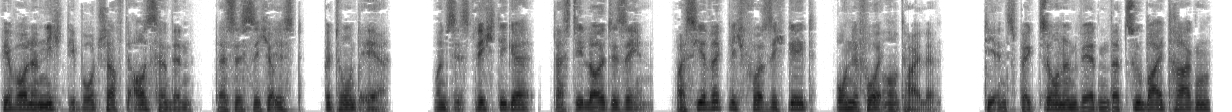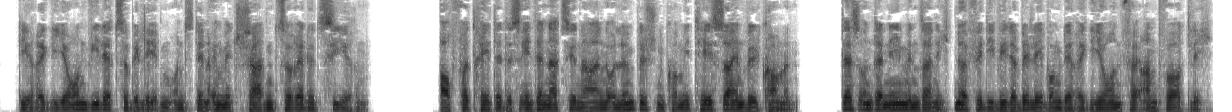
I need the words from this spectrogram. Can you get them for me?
Wir wollen nicht die Botschaft aussenden, dass es sicher ist, betont er. Uns ist wichtiger, dass die Leute sehen, was hier wirklich vor sich geht, ohne Vorurteile. Die Inspektionen werden dazu beitragen, die Region wieder zu beleben und den Image-Schaden zu reduzieren. Auch Vertreter des Internationalen Olympischen Komitees seien willkommen. Das Unternehmen sei nicht nur für die Wiederbelebung der Region verantwortlich,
